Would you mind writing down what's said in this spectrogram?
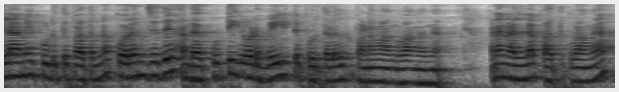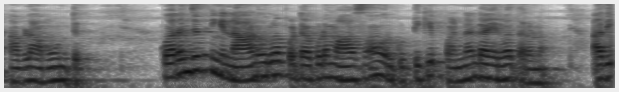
எல்லாமே கொடுத்து பார்த்தோம்னா குறைஞ்சது அந்த குட்டிகளோட வெயிட்டை பொறுத்தளவுக்கு பணம் வாங்குவாங்கங்க. ஆனால் நல்லா பார்த்துக்குவாங்க. அவ்வளோ அமௌண்ட்டு குறைஞ்சது நீங்கள் நானூறுரூவா போட்டால் கூட மாதம் ஒரு குட்டிக்கு பன்னெண்டாயிரரூவா தரணும். அது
